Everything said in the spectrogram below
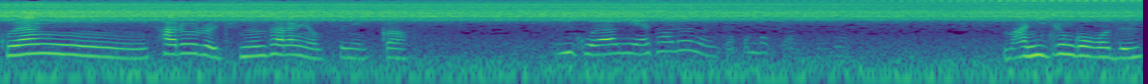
고양이 사료를 주는 사람이 없으니까 이 고양이의 사료는 조금밖에 안 되고. 많이 준 거거든.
